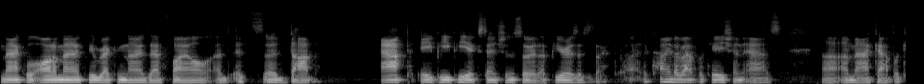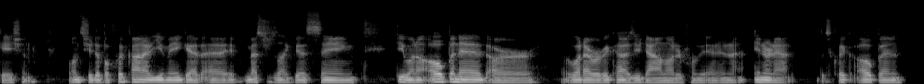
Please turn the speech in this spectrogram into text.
Mac will automatically recognize that file. It's a dot app app extension, so it appears as a, kind of application as uh, a Mac application. Once you double click on it, you may get a message like this saying, "Do you want to open it or whatever?" Because you downloaded from the internet. Just click open,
